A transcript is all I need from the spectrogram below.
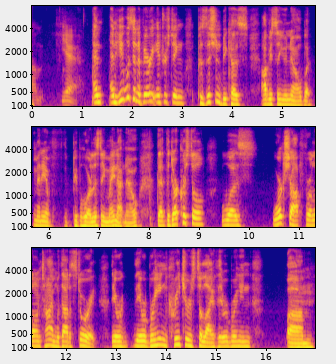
um, yeah, and and he was in a very interesting position because obviously you know, but many of the people who are listening may not know that the Dark Crystal was workshopped for a long time without a story. They were they were bringing creatures to life. They were bringing um,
